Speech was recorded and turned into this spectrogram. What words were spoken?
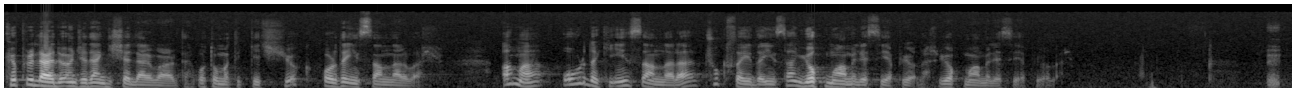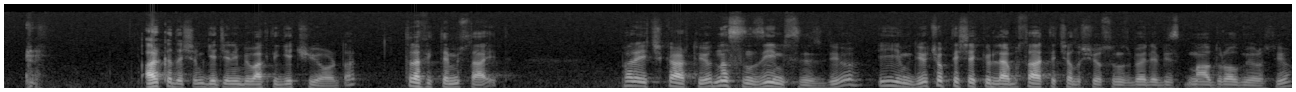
köprülerde önceden gişeler vardı. Otomatik geçiş yok. Orada insanlar var. Ama oradaki insanlara çok sayıda insan yok muamelesi yapıyorlar. Yok muamelesi yapıyorlar. Arkadaşım gecenin bir vakti geçiyor orada. Trafikte müsait. Parayı çıkartıyor. Nasılsınız, iyi misiniz diyor. İyiyim diyor. Çok teşekkürler. Bu saatte çalışıyorsunuz böyle biz mağdur olmuyoruz diyor.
